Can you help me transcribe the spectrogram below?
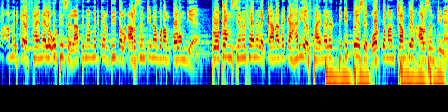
কোপা আমেরিকার ফাইনালে উঠেছে। লাতিন আমেরিকার দুই দল আর্জেন্টিনা বনাম কলম্বিয়া। প্রথম সেমিফাইনালে কানাডাকে হারিয়ে ফাইনালের টিকিট পেয়েছে বর্তমান চ্যাম্পিয়ন আর্জেন্টিনা।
